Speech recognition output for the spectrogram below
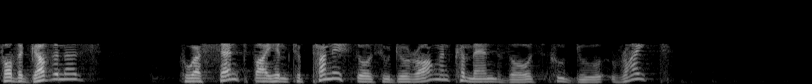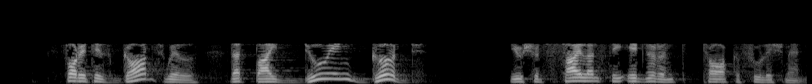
for the governors who are sent by him to punish those who do wrong and commend those who do right. For it is God's will that by doing good you should silence the ignorant talk of foolish men.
